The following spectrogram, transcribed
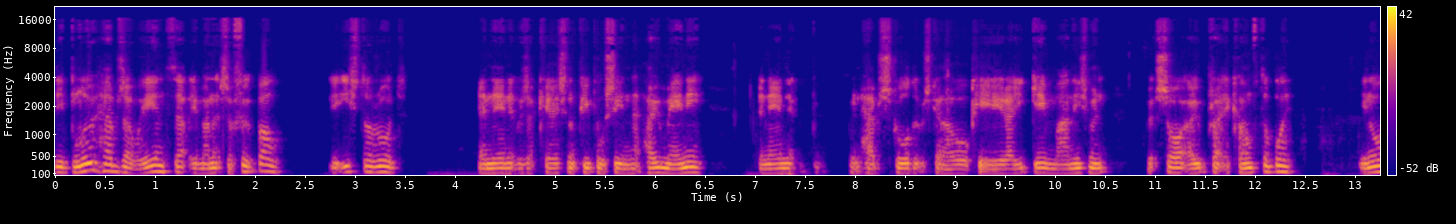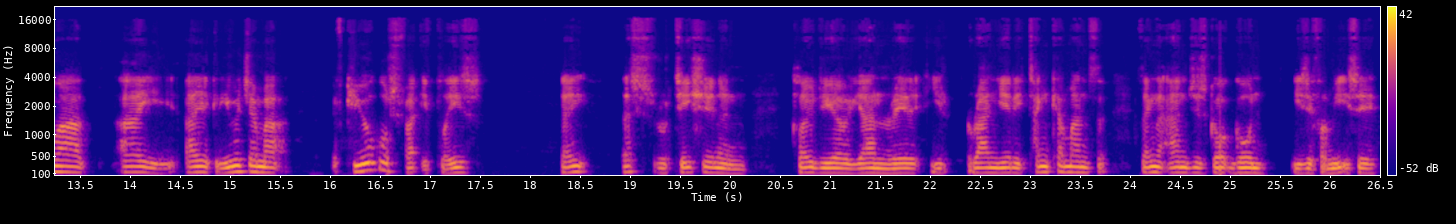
They blew Hibs away in 30 minutes of football at Easter Road, and then it was a question of people saying that how many, and then it, when Hibs scored, it was kind of okay, right, game management, but saw it out pretty comfortably. You know, I I I agree with Jim. I, if Kyogo's fit, he plays. Right, this rotation and Claudio Jan Ranieri Tinkerman thing that Ange's got going. Easy for me to say.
